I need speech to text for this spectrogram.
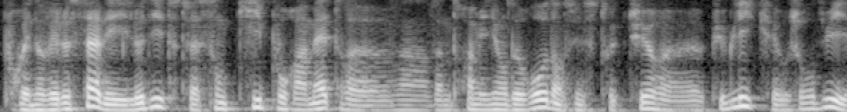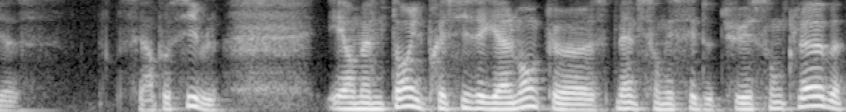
pour rénover le stade. Et il le dit, de toute façon, qui pourra mettre 23 millions d'euros dans une structure publique aujourd'hui? C'est impossible. Et en même temps, il précise également que même si on essaie de tuer son club,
